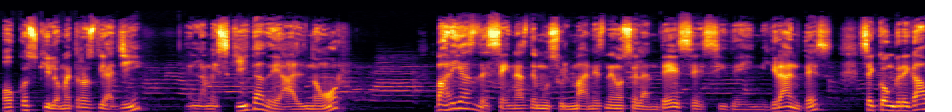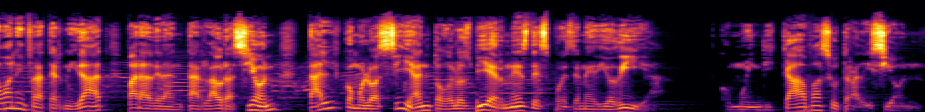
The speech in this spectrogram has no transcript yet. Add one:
Pocos kilómetros de allí, en la mezquita de Al-Nor, varias decenas de musulmanes neozelandeses y de inmigrantes se congregaban en fraternidad para adelantar la oración, tal como lo hacían todos los viernes después de mediodía, como indicaba su tradición.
